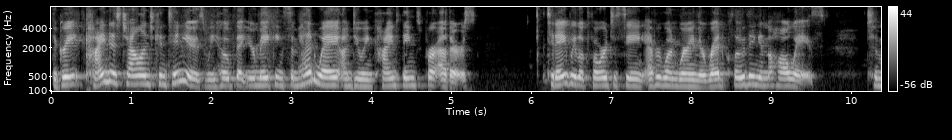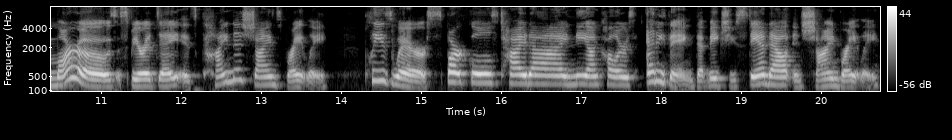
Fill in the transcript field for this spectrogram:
The Great Kindness Challenge continues. We hope that you're making some headway on doing kind things for others. Today, we look forward to seeing everyone wearing their red clothing in the hallways. Tomorrow's Spirit Day is Kindness Shines Brightly. Please wear sparkles, tie dye, neon colors, anything that makes you stand out and shine brightly.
